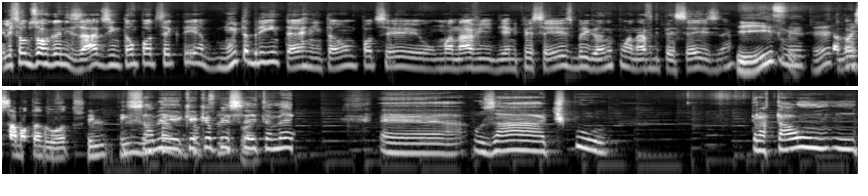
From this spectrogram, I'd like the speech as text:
eles são desorganizados, então pode ser que tenha muita briga interna. Então pode ser uma nave de NPCs brigando com uma nave de PCs, né? Isso. É. É, Cada um sabotando o outro. Tem, tem Sabe o que, que eu pensei também? É, usar, tipo, tratar um, um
